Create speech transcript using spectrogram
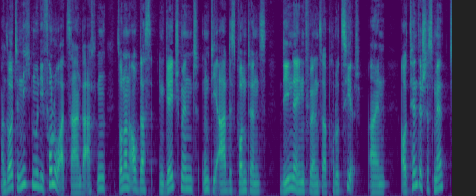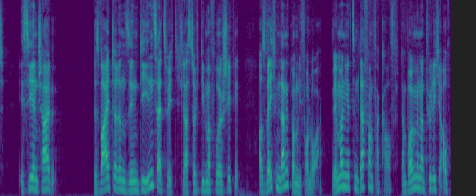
Man sollte nicht nur die Followerzahlen beachten, sondern auch das Engagement und die Art des Contents, den der Influencer produziert. Ein authentisches Match ist hier entscheidend. Des Weiteren sind die Insights wichtig. Lasst euch die mal vorher schicken. Aus welchem Land kommen die Follower? Wenn man jetzt im Dachraum verkauft, dann wollen wir natürlich auch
